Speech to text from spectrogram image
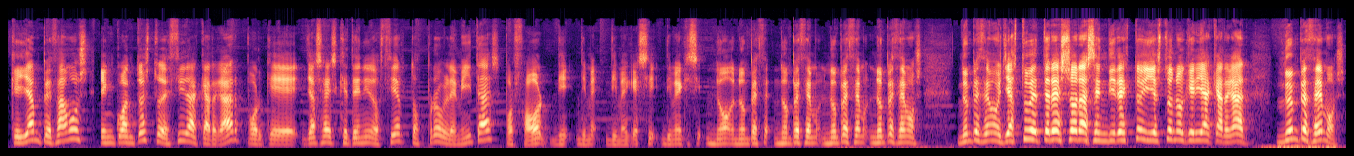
que ya empezamos en cuanto esto decida cargar, porque ya sabéis que he tenido ciertos problemitas por favor, dime, dime que sí, dime que sí. No, no, no empecemos, no empecemos, no empecemos, no empecemos. Ya estuve tres horas en directo y esto no quería cargar. No empecemos.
